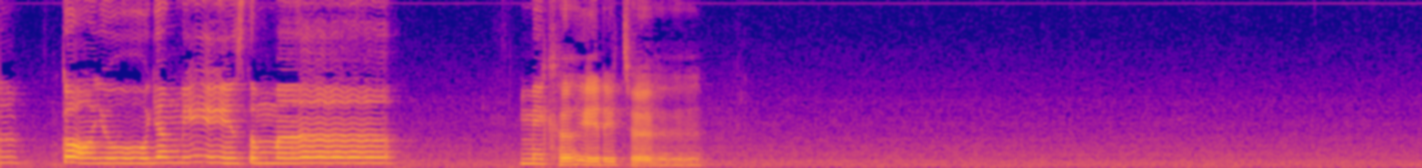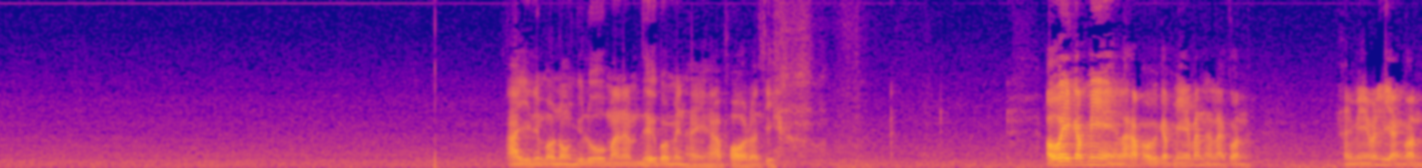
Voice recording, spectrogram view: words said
น ก็อยู่อย่างนี้เสมอ ไม่เคยได้เจอ อ่าอย่าลืมเอาน้องยูโรมานำเธอบอมเมนไฮครับพอแล้วทีเอาไว้กับแม่ละครับ เอาไว้กับแม่มันหันละก่อนให้แม่มันเลี้ยงก่อน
